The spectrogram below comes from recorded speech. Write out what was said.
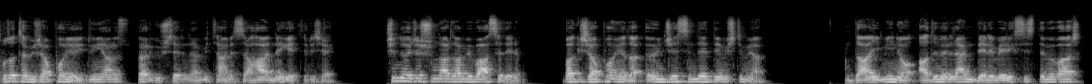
Bu da tabii Japonya'yı dünyanın süper güçlerinden bir tanesi haline getirecek. Şimdi önce şunlardan bir bahsedelim. Bak Japonya'da öncesinde demiştim ya Daimyo adı verilen derebelik sistemi var.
